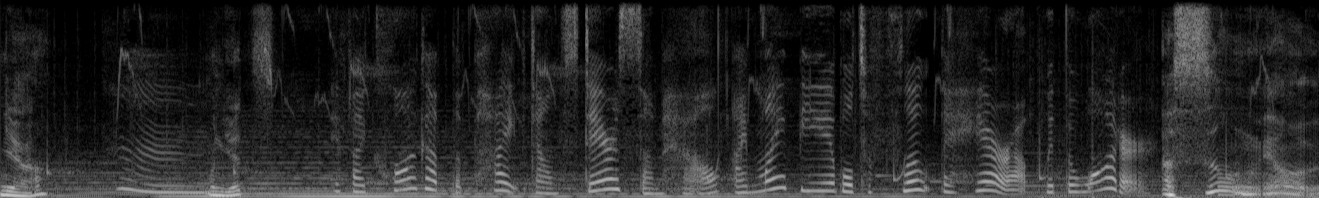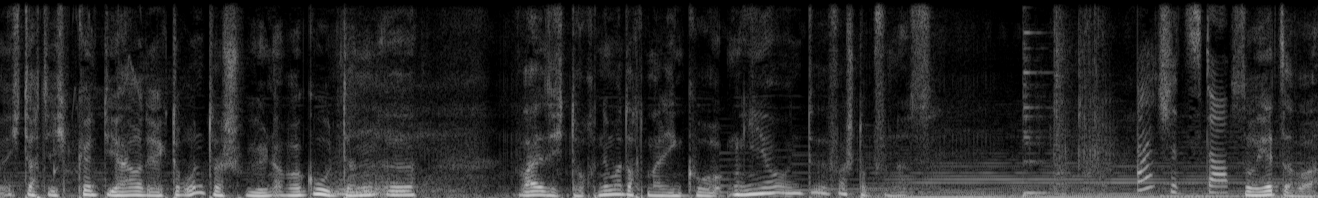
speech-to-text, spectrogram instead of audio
Ja. Hmm. Und jetzt? If I clog up the pipe downstairs somehow, I might be able to float the hair up with the water. Ach so, ja. Ich dachte, ich könnte die Haare direkt runterspülen. Aber gut, dann äh, weiß ich doch. Wir doch mal den Korken hier und äh, verstopfen das. That should stop. So, jetzt aber.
